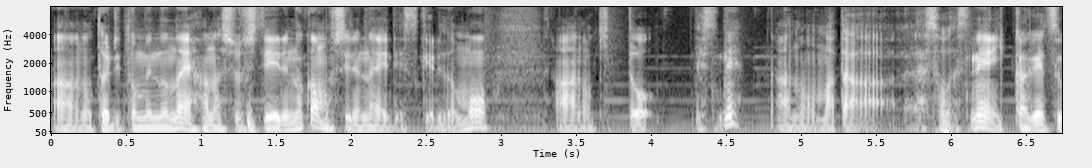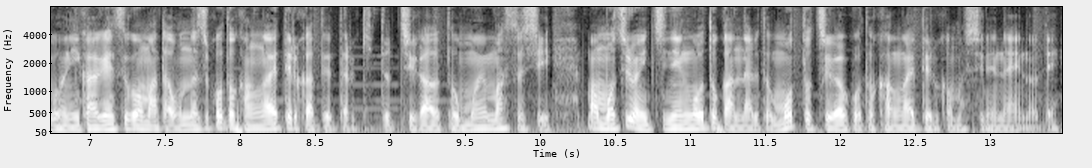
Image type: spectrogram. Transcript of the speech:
あの取り留めのない話をしているのかもしれないですけれどもあのきっとですねあのまたそうですね1ヶ月後2ヶ月後また同じこと考えてるかって言ったらきっと違うと思いますし、まあ、もちろん1年後とかになるともっと違うこと考えてるかもしれないので、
